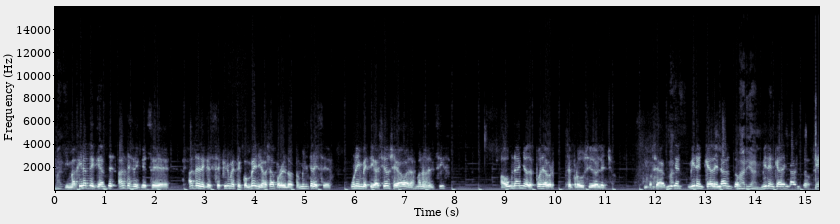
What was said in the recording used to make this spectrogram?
Ma- Imagínate que antes, antes de que se antes de que se firme este convenio allá por el 2013, una investigación llegaba a las manos del CIF a un año después de haberse producido el hecho. O sea, miren, miren qué adelanto, Marian. miren qué adelanto. Sí,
